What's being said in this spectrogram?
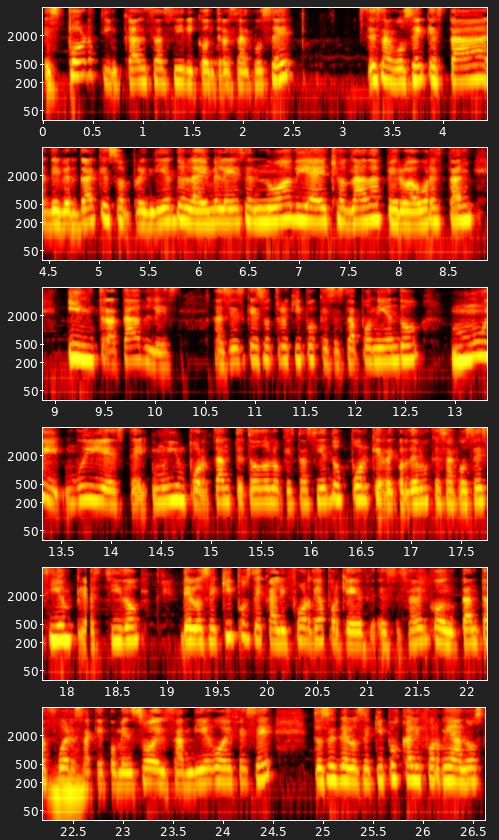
Sporting Kansas City contra San José, este San José que está de verdad que sorprendiendo en la MLS, no había hecho nada, pero ahora están intratables. Así es que es otro equipo que se está poniendo muy, muy, este, muy importante todo lo que está haciendo, porque recordemos que San José siempre ha sido de los equipos de California, porque eh, se saben con tanta fuerza que comenzó el San Diego FC, entonces de los equipos californianos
